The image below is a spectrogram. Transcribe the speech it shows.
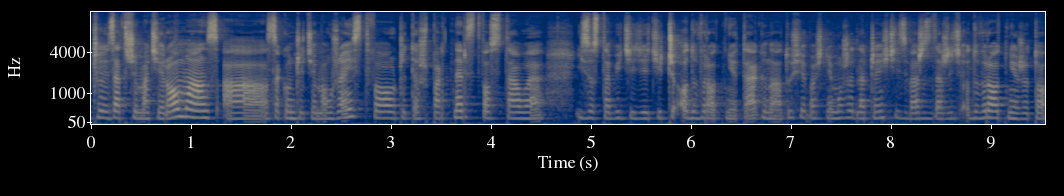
czy zatrzymacie romans, a zakończycie małżeństwo, czy też partnerstwo stałe i zostawicie dzieci, czy odwrotnie, tak? No a tu się właśnie może dla części z Was zdarzyć odwrotnie, że to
